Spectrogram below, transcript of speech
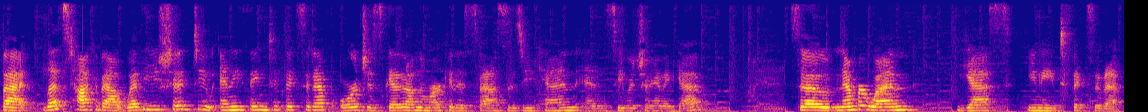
But let's talk about whether you should do anything to fix it up or just get it on the market as fast as you can and see what you're going to get. So number one, yes, you need to fix it up.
